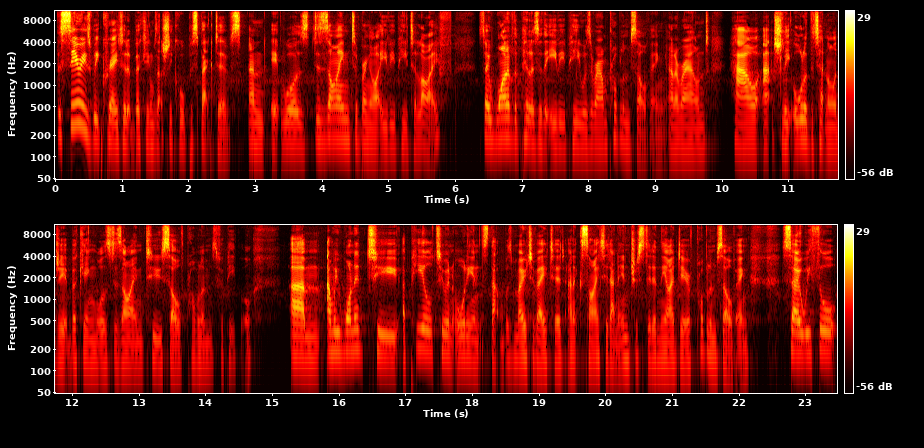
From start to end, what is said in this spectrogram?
the series we created at Booking was actually called Perspectives, and it was designed to bring our EVP to life. So one of the pillars of the EVP was around problem solving and around how actually all of the technology at Booking was designed to solve problems for people. Um, and we wanted to appeal to an audience that was motivated and excited and interested in the idea of problem solving. So we thought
